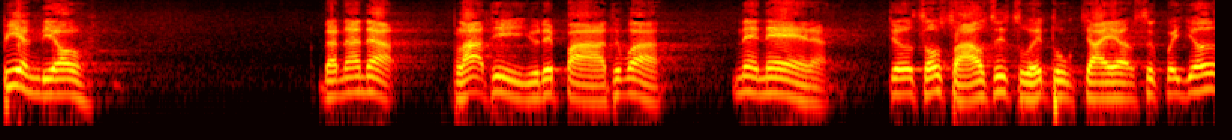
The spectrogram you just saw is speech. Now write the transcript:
เปี้ยงเดียว ดังนั้นเนี่ยพระที่อยู่ในป่าที่ว่าแน่ๆเนี่ยเจอสาวๆสวยๆถูกใจอะศึกไปเยอะ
